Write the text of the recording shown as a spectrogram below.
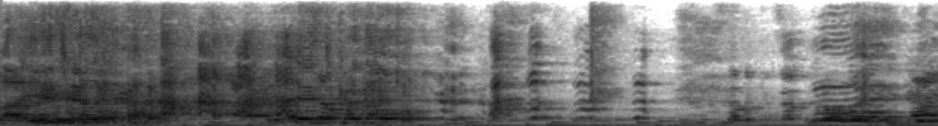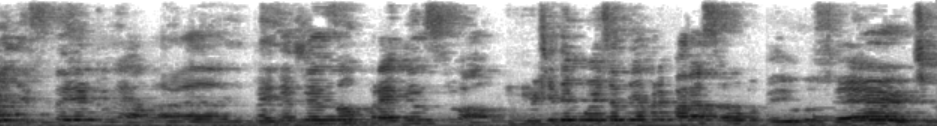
Aí é de cada, Aí é de a cada um. Se ela quiser prolongar isso aí é com ela. Mas é tensão pré-menstrual. Porque depois já tem a preparação para o período fértil,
